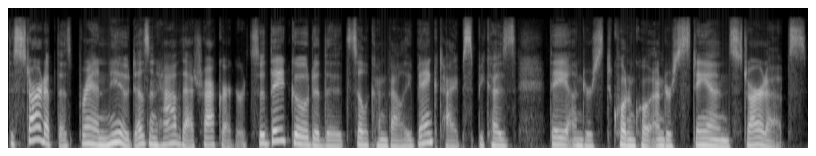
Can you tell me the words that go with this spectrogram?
The startup that's brand new doesn't have that track record, so they'd go to the Silicon Valley bank types because they under quote unquote understand startups.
